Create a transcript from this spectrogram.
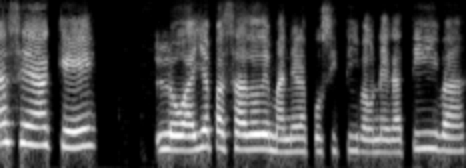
ya sea que lo haya pasado de manera positiva o negativa,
